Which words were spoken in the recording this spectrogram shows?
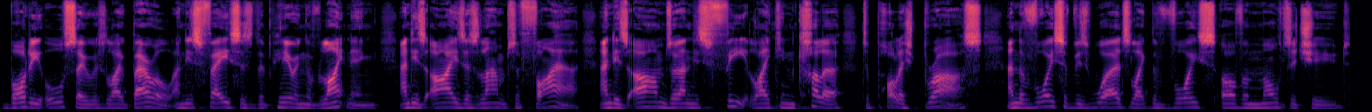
body also was like beryl, and his face as the appearing of lightning, and his eyes as lamps of fire, and his arms and his feet like in colour to polished brass, and the voice of his words like the voice of a multitude.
